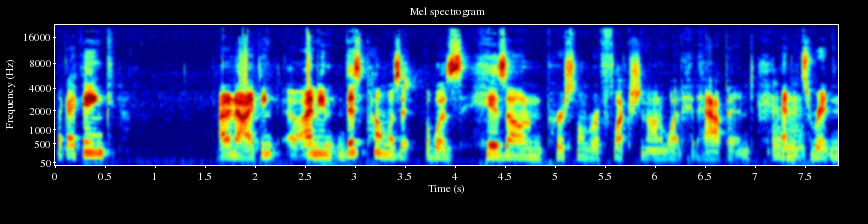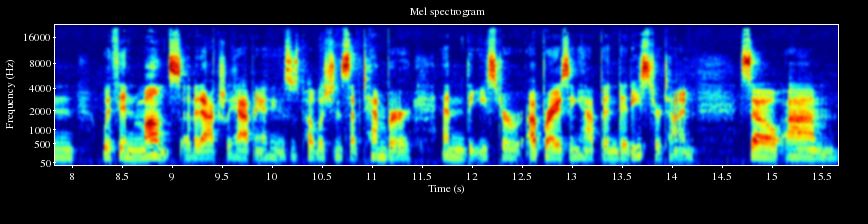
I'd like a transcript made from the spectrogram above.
Like I think I don't know. I think I mean this poem was was his own personal reflection on what had happened, and it's written within months of it actually happening. I think this was published in September, and the Easter uprising happened at Easter time. So, um,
